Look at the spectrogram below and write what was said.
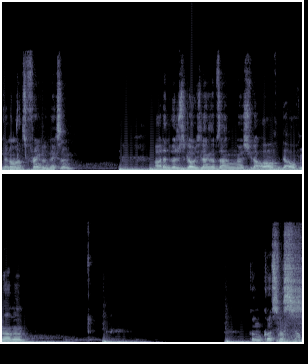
Können nochmal zu Franklin wechseln. Aber dann würde ich, glaube ich, langsam sagen, höre ich wieder auf mit der Aufnahme. Gucken kurz, was.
